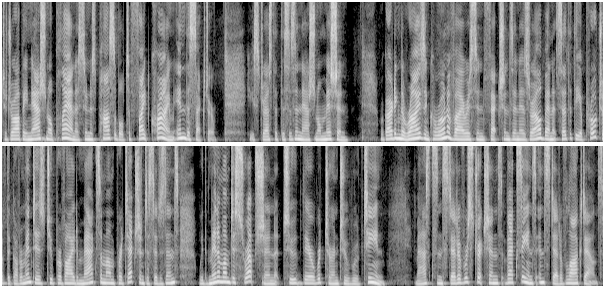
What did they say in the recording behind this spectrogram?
to draw up a national plan as soon as possible to fight crime in the sector. He stressed that this is a national mission. Regarding the rise in coronavirus infections in Israel, Bennett said that the approach of the government is to provide maximum protection to citizens with minimum disruption to their return to routine. Masks instead of restrictions, vaccines instead of lockdowns.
